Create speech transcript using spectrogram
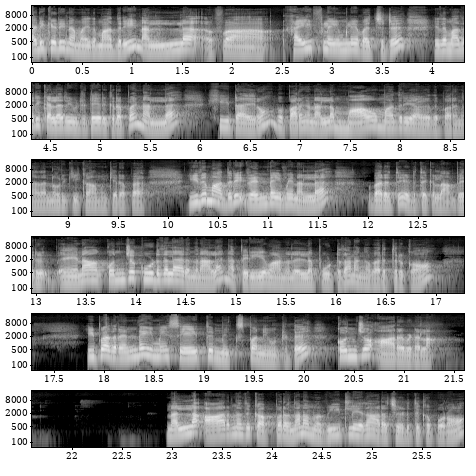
அடிக்கடி நம்ம இது மாதிரி நல்ல ஹை ஃப்ளேம்லேயே வச்சுட்டு இது மாதிரி கிளறி விட்டுட்டே இருக்கிறப்ப நல்லா ஹீட் ஆயிரும். இப்போ பாருங்கள் நல்ல மாவு மாதிரி ஆகுது பாருங்கள் அதை நொறுக்கி காமிக்கிறப்ப. இது மாதிரி ரெண்டையுமே நல்லா வறுத்து எடுத்துக்கலாம். வெறும் ஏன்னா கொஞ்சம் கூடுதலாக இருந்தனால நான் பெரிய வானலில் போட்டு தான் நாங்கள் வறுத்துருக்கோம். இப்போ அதை ரெண்டையுமே சேர்த்து மிக்ஸ் பண்ணி விட்டுட்டு கொஞ்சம் ஆற விடலாம். நல்லா ஆறுனதுக்கு அப்புறம் தான் நம்ம வீட்டிலே தான் அரைச்சி எடுத்துக்க போகிறோம்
